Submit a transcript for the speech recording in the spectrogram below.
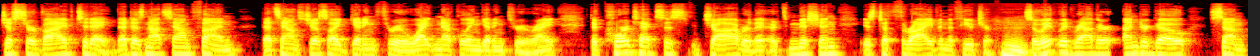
Just survive today. That does not sound fun. That sounds just like getting through, white knuckling, getting through, right? The cortex's job or the, its mission is to thrive in the future. Hmm. So it would rather undergo some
